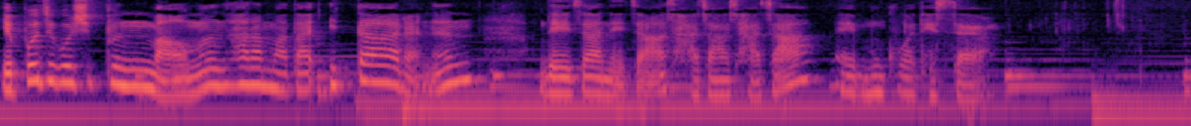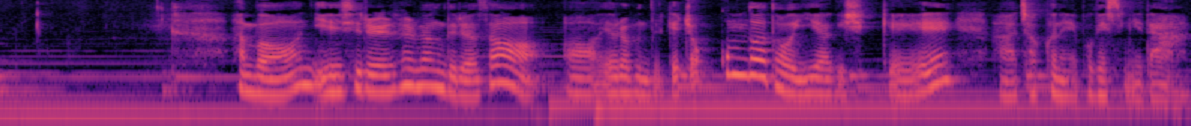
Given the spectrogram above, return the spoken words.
예뻐지고 싶은 마음은 사람마다 있다라는 내자 내자 사자 사자의 문구가 됐어요. 한번 예시를 설명드려서 어, 여러분들께 조금 더더 이해하기 쉽게 아, 접근해 보겠습니다.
